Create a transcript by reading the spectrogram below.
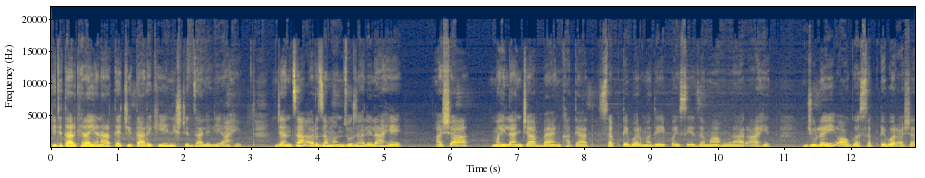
किती तारखेला येणार त्याची तारीख ही निश्चित झालेली आहे. ज्यांचा अर्ज मंजूर झालेला आहे अशा महिलांच्या बँक खात्यात सप्टेंबरमध्ये पैसे जमा होणार आहेत. जुलै ऑगस्ट सप्टेंबर अशा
